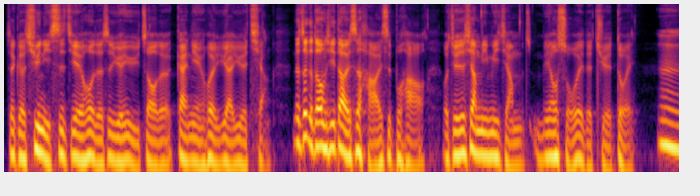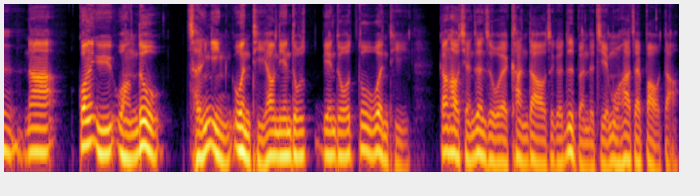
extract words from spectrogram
这个虚拟世界或者是元宇宙的概念会越来越强。那这个东西到底是好还是不好？我觉得像咪咪讲，没有所谓的绝对。嗯，那关于网络。成瘾问题，还有粘多粘多度问题，刚好前阵子我也看到这个日本的节目，他在报道，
